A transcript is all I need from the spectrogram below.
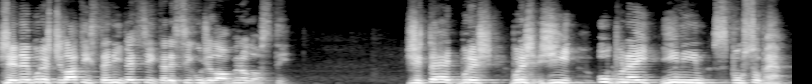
Že nebudeš dělat ty stejné věci, které jsi udělal v minulosti. Že teď budeš, budeš žít úplně jiným způsobem.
